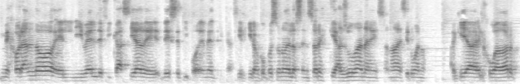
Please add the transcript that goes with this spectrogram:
mejorando el nivel de eficacia de, ese tipo de métricas. Y el giróscopo es uno de los sensores que ayudan a eso, ¿no? A decir, bueno, aquí el jugador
